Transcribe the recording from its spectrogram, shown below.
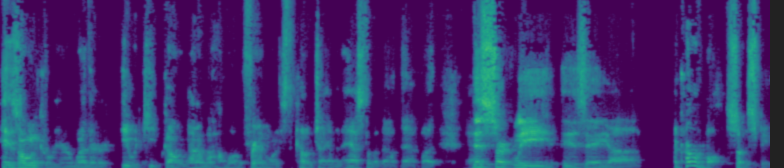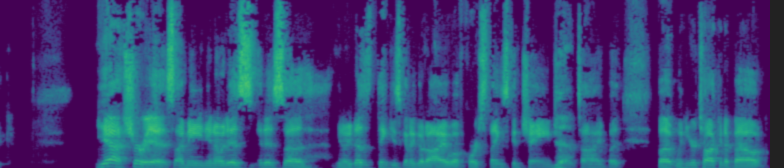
his own career, whether he would keep going. I don't know how long Fran wants to coach. I haven't asked him about that, but Yeah. this certainly is a uh, a curveball, so to speak. Yeah, sure is. I mean, you know, it is. It is. Uh, you know, he doesn't think he's going to go to Iowa. Of course, things can change Yeah. over time, but but when you're talking about,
